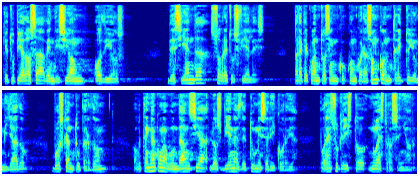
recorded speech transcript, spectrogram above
Que tu piadosa bendición, oh Dios, descienda sobre tus fieles, para que cuantos con corazón contrito y humillado buscan tu perdón, obtengan con abundancia los bienes de tu misericordia. Por Jesucristo nuestro Señor.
